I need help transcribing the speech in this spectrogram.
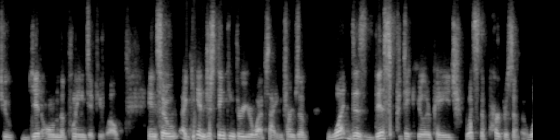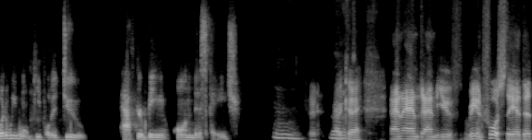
to get on the planes if you will. And so again, just thinking through your website in terms of what does this particular page, what's the purpose of it? What do we want mm-hmm. people to do after being on this page? Mm, Good. Right. Okay. And and and you've reinforced there that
